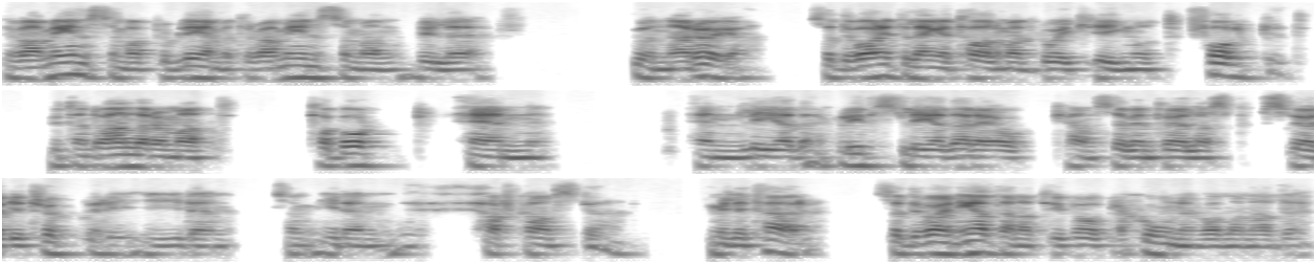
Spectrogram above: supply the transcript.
Det var min som var problemet och det var min som man ville undanröja. Så det var inte längre tal om att gå i krig mot folket, utan då handlade det om att ta bort en, en, ledare, en politisk ledare och hans eventuella stödjetrupper i, i, den, som i den afghanska militären. Så det var en helt annan typ av operation än vad man hade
